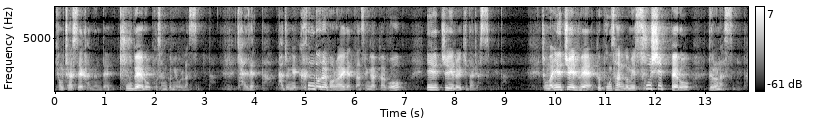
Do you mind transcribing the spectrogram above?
경찰서에 갔는데 두 배로 보상금이 올랐습니다. 잘 됐다. 나중에 큰 돈을 벌어야겠다 생각하고 일주일을 기다렸습니다. 정말 일주일 후에 그 보상금이 수십 배로 늘어났습니다.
